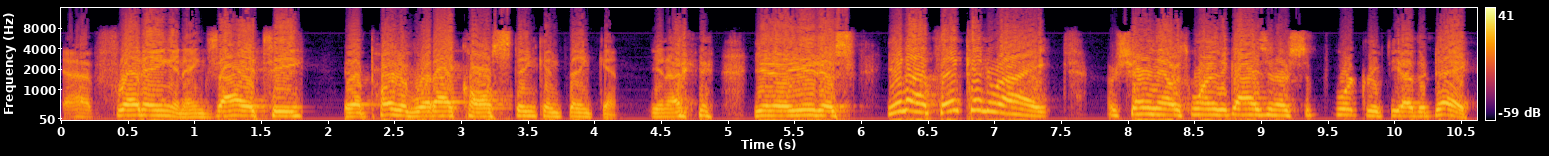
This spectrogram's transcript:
uh, fretting and anxiety are part of what I call stinking thinking. You know, you know, you're just you're not thinking right. I was sharing that with one of the guys in our support group the other day.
